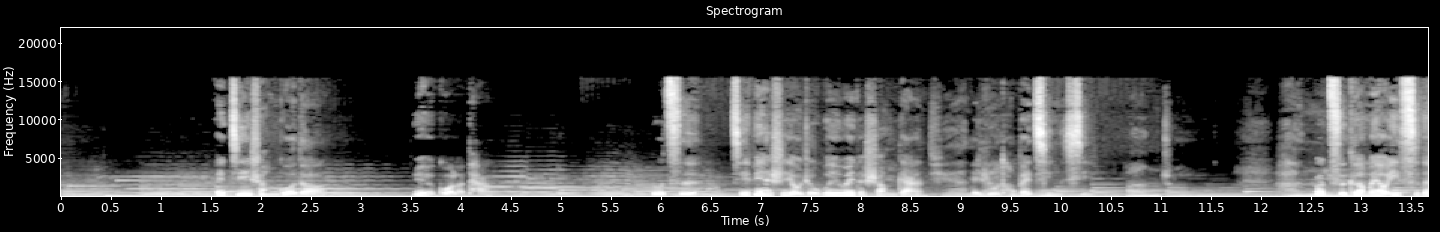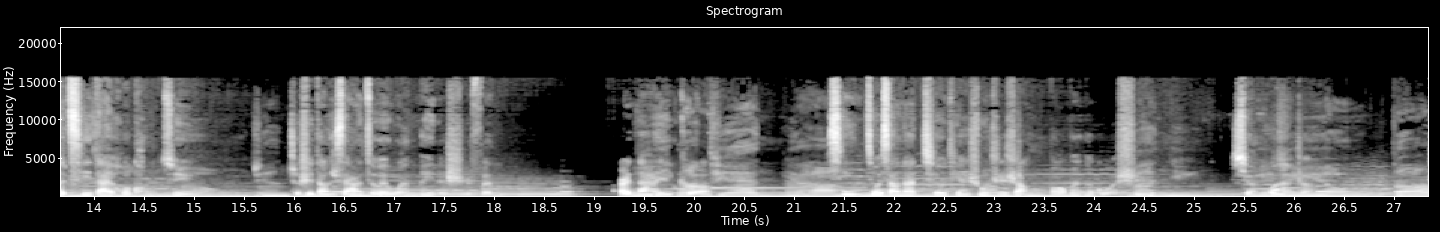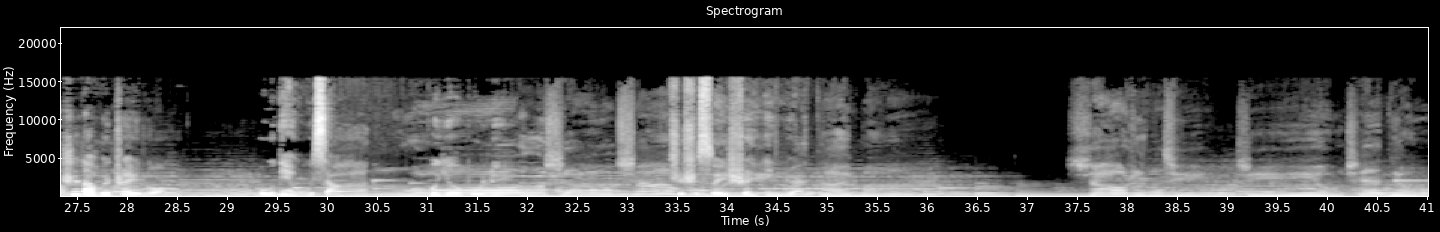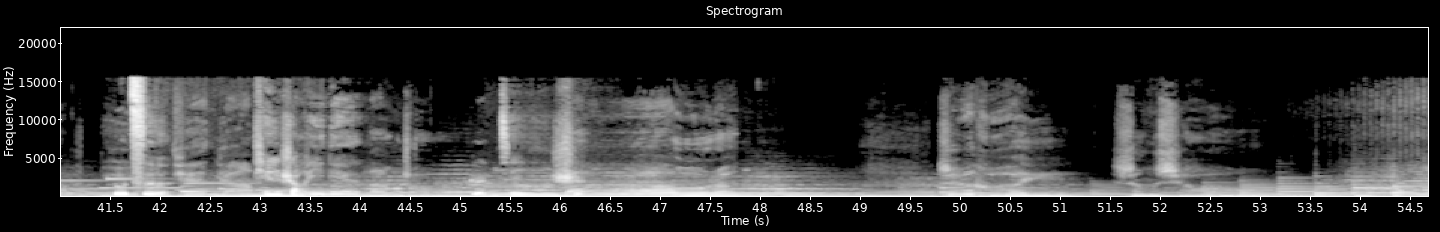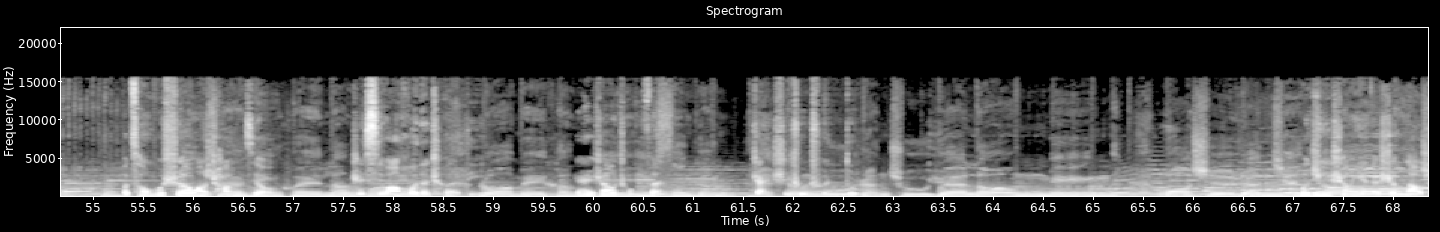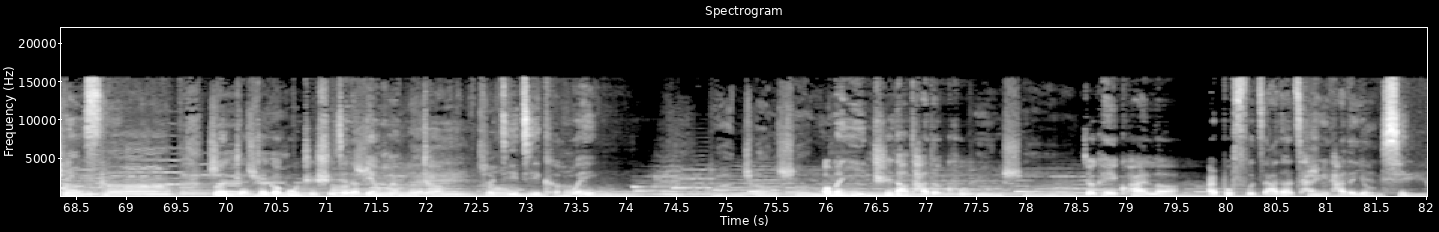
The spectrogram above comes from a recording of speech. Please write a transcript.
被击伤过的，越过了它。如此，即便是有着微微的伤感，也如同被清洗。若此刻没有一丝的期待或恐惧，就是当下最为完美的时分。而那一刻，心就像那秋天树枝上饱满的果实，悬挂着，知道会坠落，无念无想，不忧不虑，只是随顺因缘。如此，天上一年，人间一世。我从不奢望长久，只希望活得彻底，燃烧充分，展示出纯度。不停上演的生老病死，论证这个物质世界的变幻无常和岌岌可危。我们已知道它的苦，就可以快乐而不复杂地参与它的游戏。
